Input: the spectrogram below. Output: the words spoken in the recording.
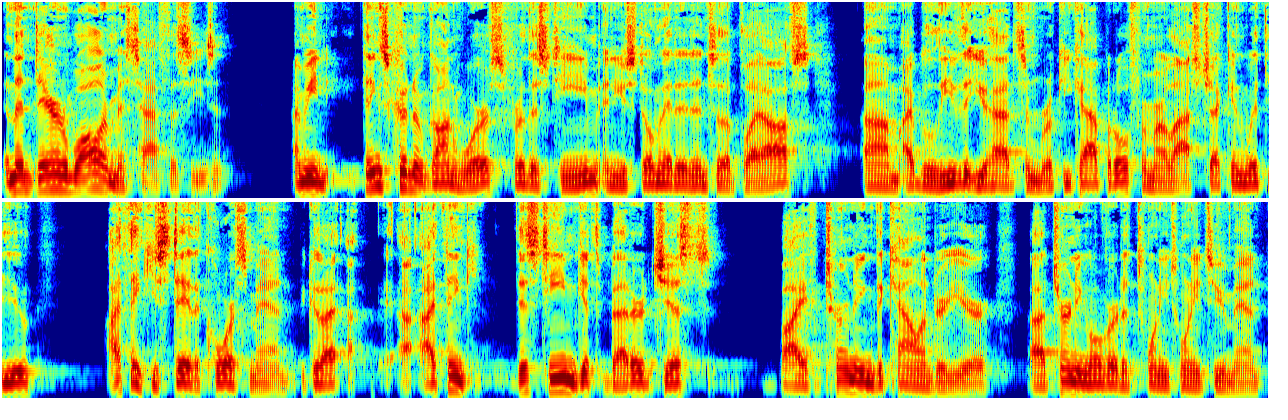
And then Darren Waller missed half the season. I mean, things couldn't have gone worse for this team, and you still made it into the playoffs. Um, I believe that you had some rookie capital from our last check in with you. I think you stay the course, man, because I, I, I think this team gets better just by turning the calendar year, uh, turning over to 2022, man.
